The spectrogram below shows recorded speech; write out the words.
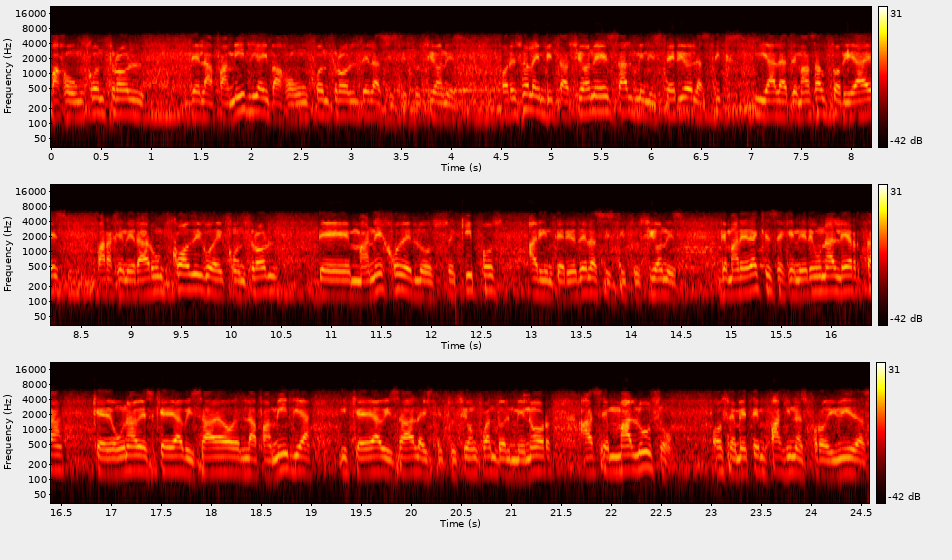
bajo un control de la familia y bajo un control de las instituciones. Por eso la invitación es al Ministerio de las TIC y a las demás autoridades para generar un código de control de manejo de los equipos al interior de las instituciones, de manera que se genere una alerta que de una vez quede avisada la familia y quede avisada la institución cuando el menor hace mal uso o se mete en páginas prohibidas.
